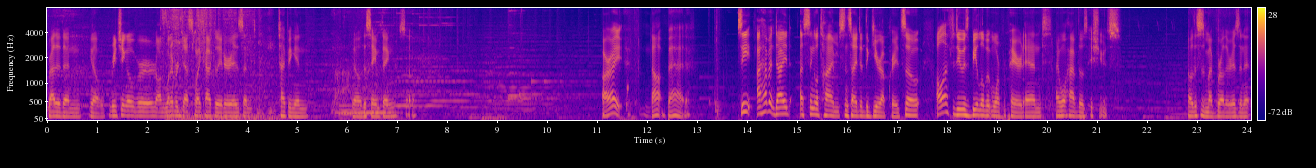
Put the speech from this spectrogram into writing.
rather than, you know, reaching over on whatever desk my calculator is and typing in, you know, the same thing, so... All right, not bad. See, I haven't died a single time since I did the gear upgrade, so all I have to do is be a little bit more prepared and I won't have those issues. Oh, this is my brother, isn't it?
